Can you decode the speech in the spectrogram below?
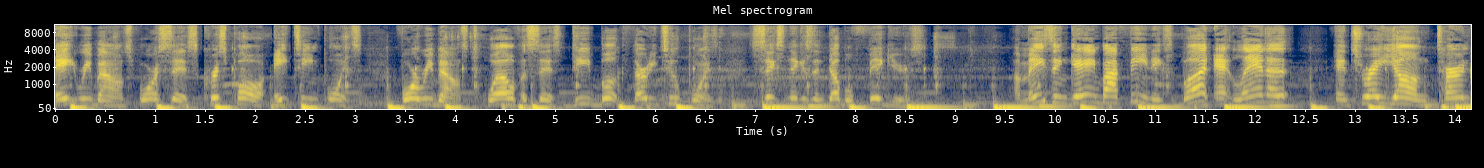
8 rebounds, 4 assists. Chris Paul, 18 points, 4 rebounds, 12 assists. D Book, 32 points, 6 niggas in double figures. Amazing game by Phoenix, but Atlanta and Trae Young turned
